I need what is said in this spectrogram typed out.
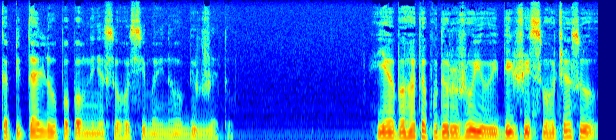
капітального поповнення свого сімейного бюджету. Я багато подорожую і більшість свого часу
